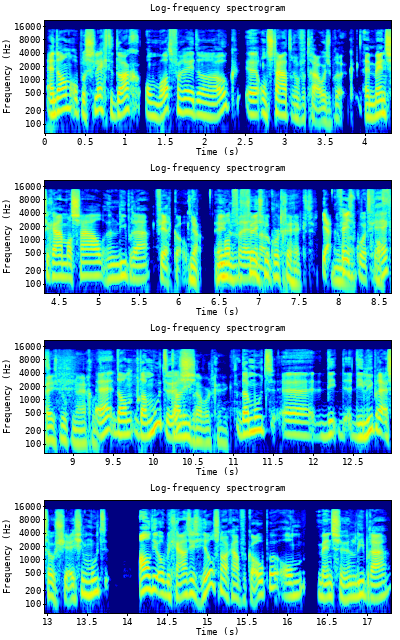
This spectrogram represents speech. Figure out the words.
En dan op een slechte dag, om wat voor reden dan ook, eh, ontstaat er een vertrouwensbreuk. En mensen gaan massaal hun Libra verkopen. Ja, Om en wat voor Facebook ook. wordt gehackt. Ja, Facebook maar. wordt Of gehackt. Facebook, nee goed. Dan, dan moet dus... Calibra wordt gehackt. Dan moet eh, die, die Libra Association moet al die obligaties heel snel gaan verkopen om mensen hun Libra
